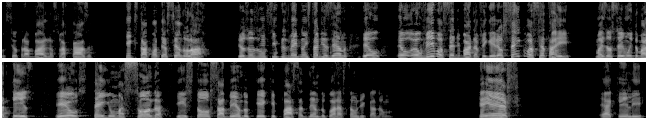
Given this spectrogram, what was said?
no seu trabalho, na sua casa. O que, que está acontecendo lá? Jesus não simplesmente não está dizendo, eu, eu, eu vi você debaixo da figueira, eu sei que você está aí, mas eu sei muito mais do que isso. Eu tenho uma sonda e estou sabendo o que, que passa dentro do coração de cada um. Quem é esse? É aquele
